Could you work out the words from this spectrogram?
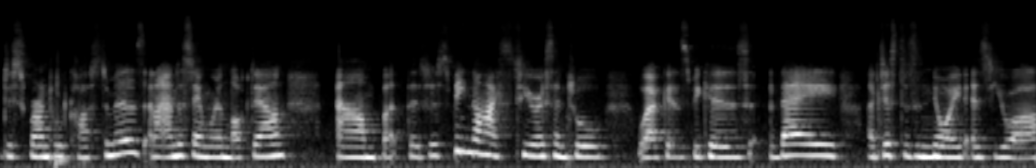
disgruntled customers and i understand we're in lockdown um, but just be nice to your essential workers because they are just as annoyed as you are.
